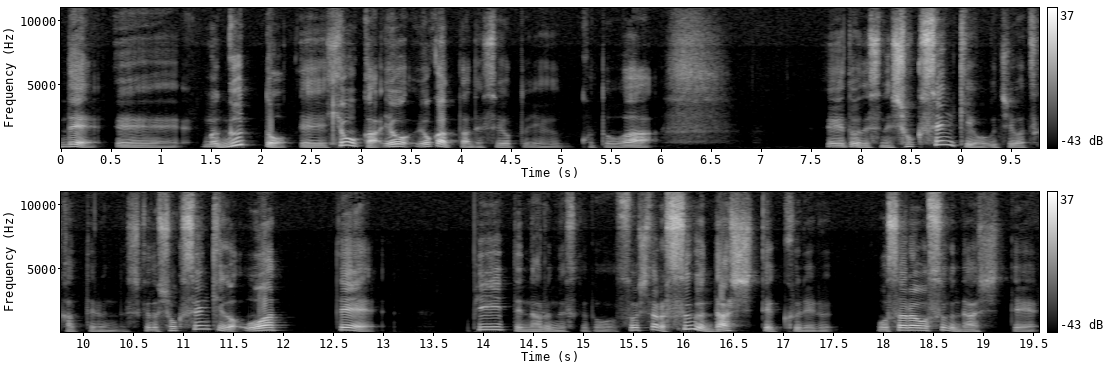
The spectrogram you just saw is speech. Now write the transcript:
で、えーまあ、グッド、えー、評価よ良かったですよということはえーとですね、食洗機をうちは使ってるんですけど食洗機が終わってピーってなるんですけどそしたらすぐ出してくれる。お皿をすぐ出して、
